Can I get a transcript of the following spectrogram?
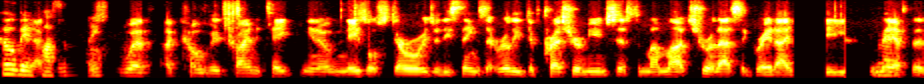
COVID, yeah, possibly. With a COVID, trying to take, you know, nasal steroids or these things that really depress your immune system, I'm not sure that's a great idea. You right. may have to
